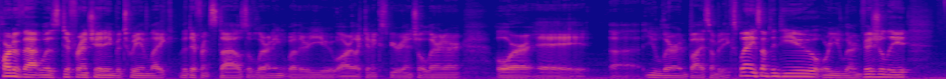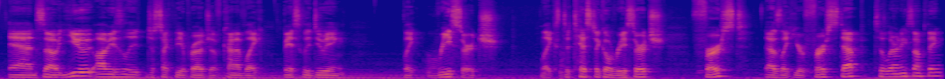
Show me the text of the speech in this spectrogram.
part of that was differentiating between like the different styles of learning, whether you are like an experiential learner or a uh, you learn by somebody explaining something to you, or you learn visually. And so you obviously just took the approach of kind of like basically doing like research, like statistical research first as like your first step to learning something,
